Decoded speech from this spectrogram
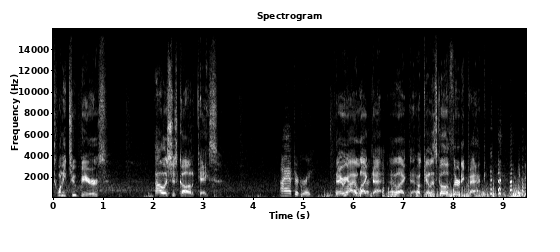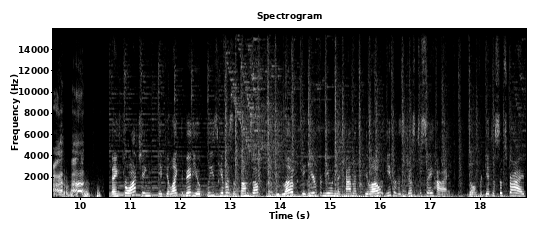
22 beers. Oh, let's just call it a case. I have to agree. There we go. I like that. I like that. Okay, let's go a 30 pack. huh? Huh? Thanks for watching. If you liked the video, please give us a thumbs up. We'd love to hear from you in the comments below, even if it's just to say hi. Don't forget to subscribe.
